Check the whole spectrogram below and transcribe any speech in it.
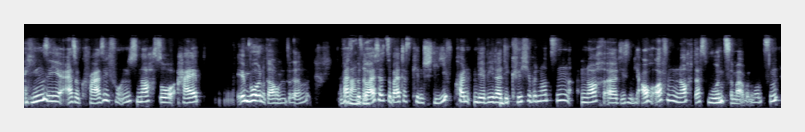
hing sie also quasi für uns noch so halb im Wohnraum drin. Was Wahnsinn. bedeutet, sobald das Kind schlief, konnten wir weder die Küche benutzen, noch, äh, die ist nämlich auch offen, noch das Wohnzimmer benutzen.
